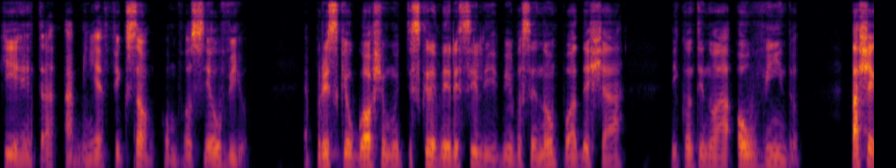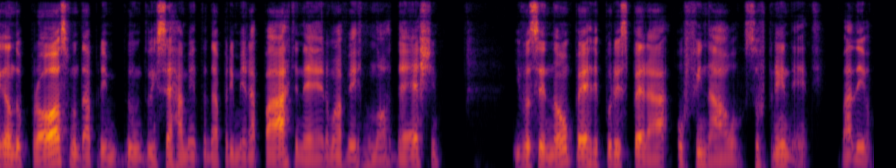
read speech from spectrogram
que entra a minha ficção, como você ouviu. É por isso que eu gosto muito de escrever esse livro e você não pode deixar de continuar ouvindo. Tá chegando próximo da do encerramento da primeira parte, né, Era uma vez no Nordeste, e você não perde por esperar o final surpreendente. Valeu.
